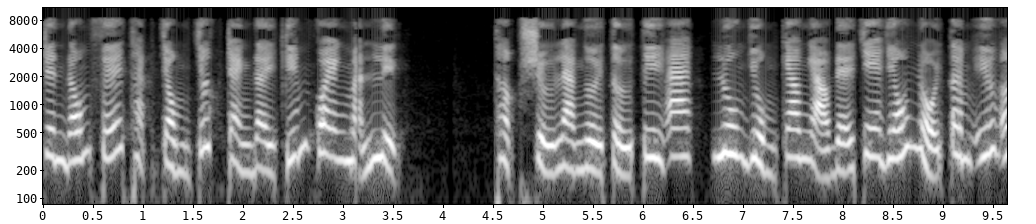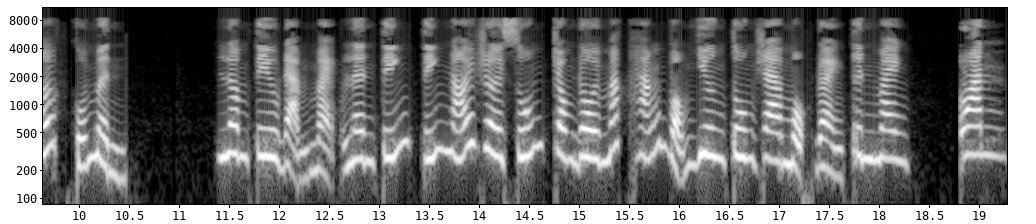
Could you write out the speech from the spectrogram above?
trên đống phế thạch chồng chất tràn đầy kiếm quan mãnh liệt. Thật sự là người tự ti a, luôn dùng cao ngạo để che giấu nội tâm yếu ớt của mình. Lâm tiêu đạm mạc lên tiếng, tiếng nói rơi xuống trong đôi mắt hắn bỗng dương tuôn ra một đoàn tinh mang. Oanh!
